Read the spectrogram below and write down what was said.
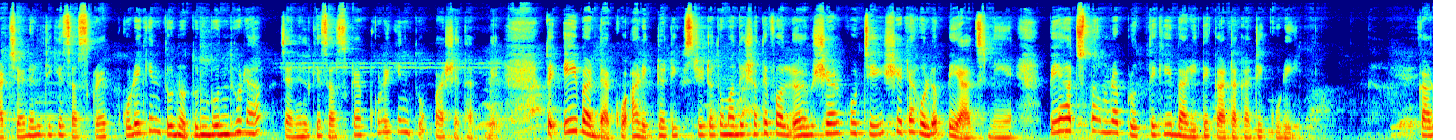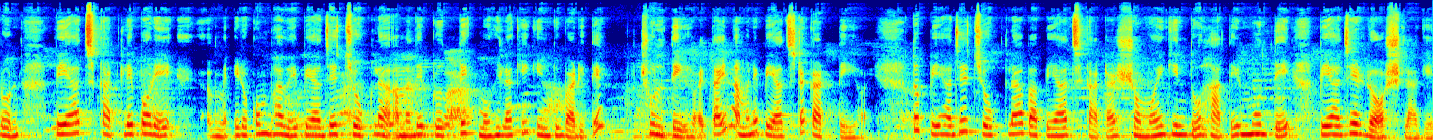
আর চ্যানেলটিকে সাবস্ক্রাইব করে কিন্তু নতুন বন্ধুরা চ্যানেলকে সাবস্ক্রাইব করে কিন্তু পাশে থাকবে। তো এইবার দেখো আরেকটা টিপস যেটা তোমাদের সাথে শেয়ার করছি সেটা হলো পেঁয়াজ নিয়ে। পেঁয়াজ তো আমরা প্রত্যেকেই বাড়িতে কাটাকাটি করি। কারণ পেঁয়াজ কাটলে পরে এরকমভাবে পেঁয়াজের চোখলা আমাদের প্রত্যেক মহিলাকেই কিন্তু বাড়িতে ছুলতেই হয়, তাই না? মানে পেঁয়াজটা কাটতেই হয়। তো পেঁয়াজের চোখলা বা পেঁয়াজ কাটার সময় কিন্তু হাতের মধ্যে পেঁয়াজের রস লাগে,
